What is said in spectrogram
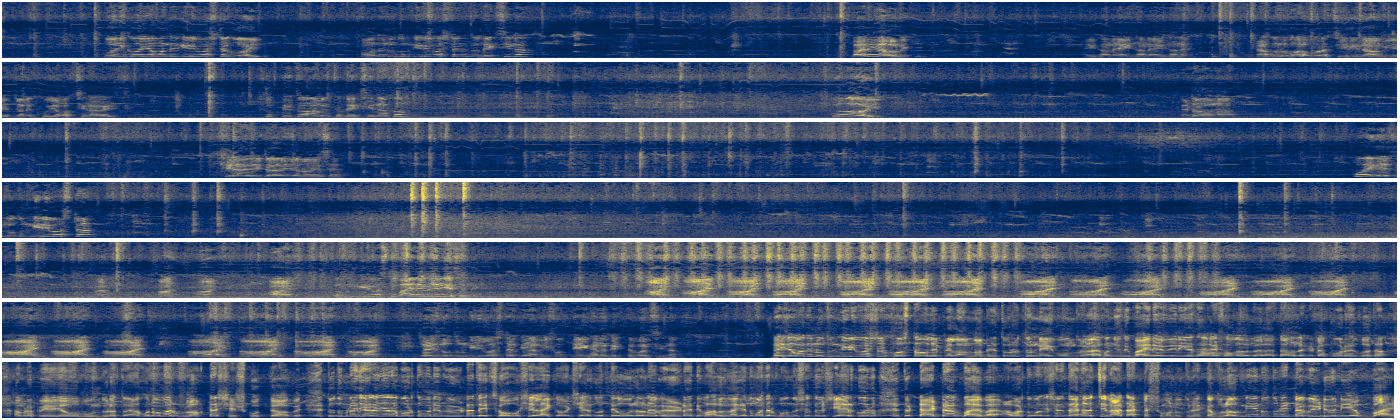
কই কই, আমাদের গিরিবাসটা কই? আমাদের নতুন গিরিবাসটাকে তো দেখছি না। বাইরে গেল নাকি? এইখানে এইখানে এইখানে। এখনও ভালো করে চিনি না আমি, এর জন্য খুঁজে পাচ্ছি না গাইজ সত্যি তো, আমি তো দেখছি না তো। কই? এটাও না। শিলা দুইটা ওই যে রয়েছে কই গাইস নতুন গিরিবাসটা Hi, hi, hi. নতুন গৃহস্থী বাইরে বেরিয়েছে নাকি আয় আয় আয় আয় আয় আয় আয় আয় আয় আয় আয় আয় আয় আয় আয় আয় আয় আয় আয় নতুন গিরিবাসটাকে আমি সত্যি এখানে দেখতে পাচ্ছি না গাইজ আমাদের নতুন গিরিবাসটার খোঁজ তাহলে পেলাম না, ভেতরে তো নেই বন্ধুরা। এখন যদি বাইরে বেরিয়ে থাকে সকালবেলা, তাহলে সেটা পরের কথা। আমরা পেয়ে যাব বন্ধুরা। তো এখন আমার ব্লগটা শেষ করতে হবে। তো তোমরা যারা যারা বর্তমানে ভিডিওটা দেখছ, অবশ্যই লাইক কমেন্ট শেয়ার করতে ভুলো না। ভিডিওটা যদি ভালো লাগে, তোমাদের বন্ধুর সাথেও শেয়ার করো। তো টাটা বাই বাই আবার তোমাদের সাথে দেখা হচ্ছে রাত আটটার সময় নতুন একটা ব্লগ নিয়ে, নতুন একটা ভিডিও নিয়ে। বাই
